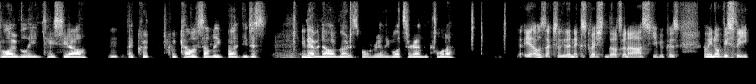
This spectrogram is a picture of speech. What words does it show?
globally in TCR Mm. that could could come of something, but you just you never know in motorsport really what's around the corner. Yeah, that was actually the next question that I was going to ask you because, I mean, obviously,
